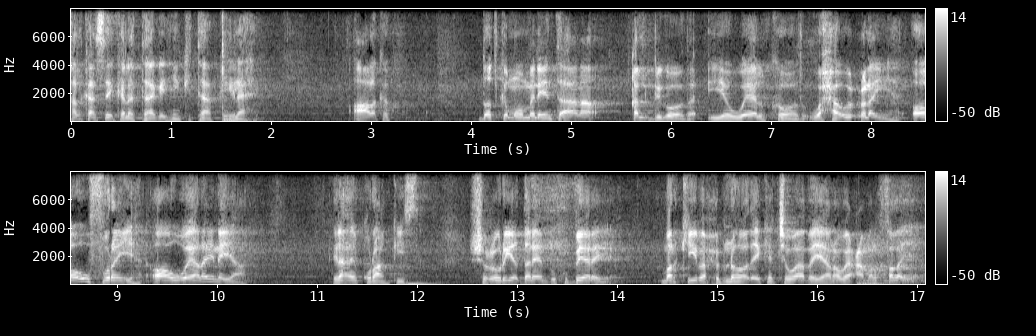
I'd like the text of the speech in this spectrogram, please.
halkaasay kala taagan yihiin kitaabka ilaahay. Alka dadka mu'miniinta ana qalbigooda iyo weelkooda waxa u culan yahay oo u furan yahay oo weelaynayaa ilaahay qur'aankiisa. Shucuur iyo dareen buu ku beeraya markiiba xubnahooda ay ka jawaabayaanoo way camal falayaan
